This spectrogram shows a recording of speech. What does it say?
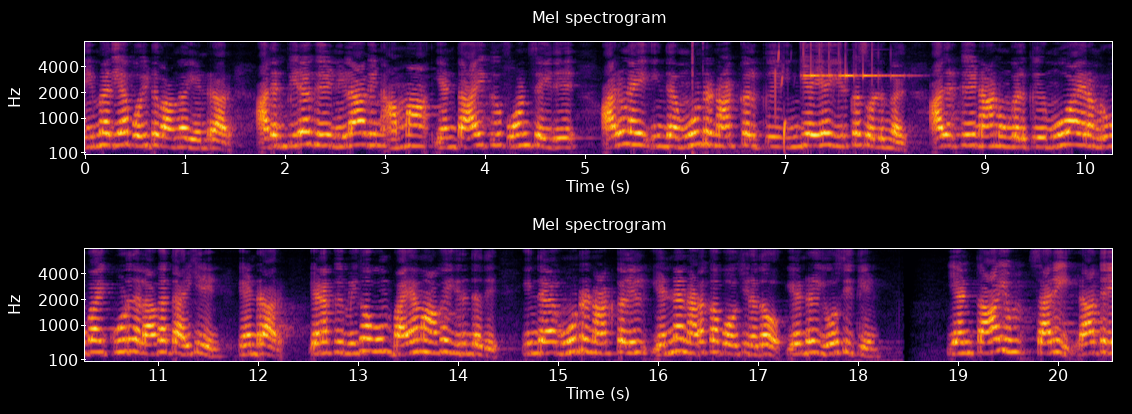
நிம்மதியா போயிட்டு வாங்க என்றார். அதன் பிறகு நிலாவின் அம்மா என் தாய்க்கு ஃபோன் செய்து அருணை இந்த மூன்று நாட்களுக்கு இங்கேயே இருக்க சொல்லுங்கள். அதற்கு நான் உங்களுக்கு மூவாயிரம் ரூபாய் கூடுதலாக தருகிறேன் என்றார். எனக்கு மிகவும் பயமாக இருந்தது. இந்த மூன்று நாட்களில் என்ன நடக்கப் போகிறதோ? என்று யோசித்தேன். என் தாயும் சரி ராத்திரி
